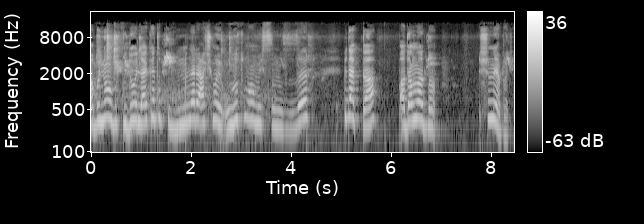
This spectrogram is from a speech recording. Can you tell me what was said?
abone olup videoyu like atıp bildirimleri açmayı unutmamışsınızdır. Bir dakika. Adamlardan şunu yapacağım.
